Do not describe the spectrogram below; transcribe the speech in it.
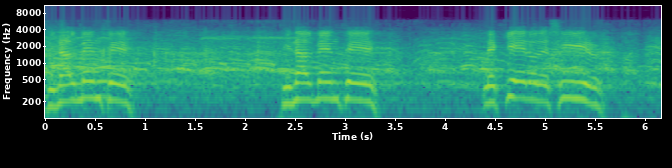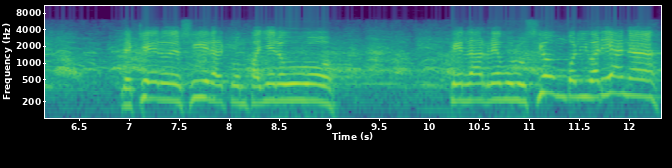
Finalmente, finalmente, le quiero decir, le quiero decir al compañero Hugo que la revolución bolivariana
